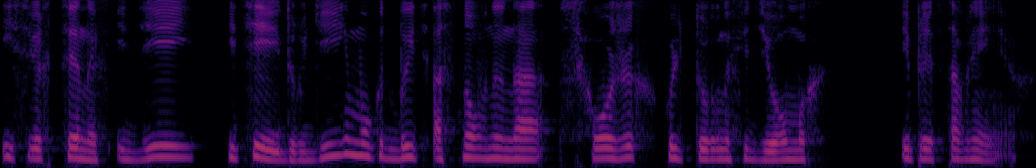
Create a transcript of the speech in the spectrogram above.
и сверхценных идей и те, и другие могут быть основаны на схожих культурных идиомах и представлениях.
